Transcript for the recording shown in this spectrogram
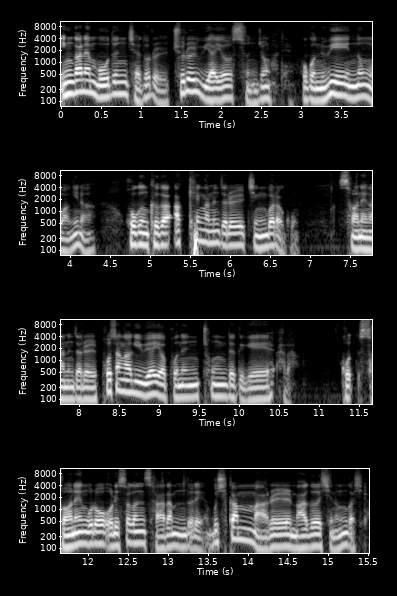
인간의 모든 제도를 주를 위하여 순종하되 혹은 위에 있는 왕이나 혹은 그가 악행하는 자를 징벌하고 선행하는 자를 포상하기 위하여 보낸 총독에게 하라. 곧 선행으로 어리석은 사람들의 무식한 말을 막으시는 것이라.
